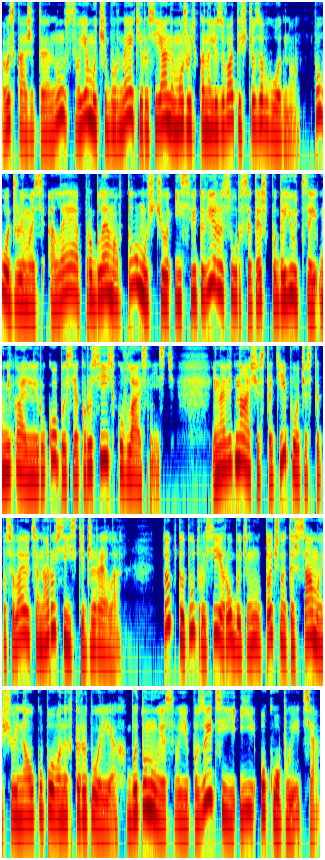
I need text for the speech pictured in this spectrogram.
Ви скажете, ну, в своєму чебурнеті росіяни можуть каналізувати що завгодно. Погоджуємось, але проблема в тому, що і світові ресурси теж подають цей унікальний рукопис як російську власність. І навіть наші статті почасти посилаються на російські джерела. Тобто тут Росія робить ну, точно те ж саме, що й на окупованих територіях, бетонує свої позиції і окопується.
